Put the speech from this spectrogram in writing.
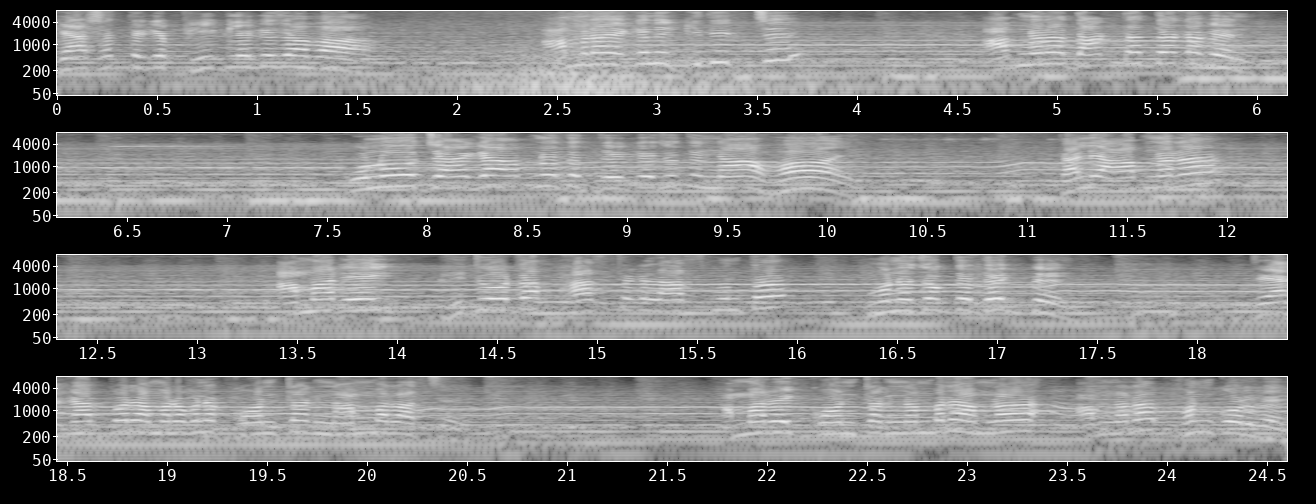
গ্যাসের থেকে ফিক লেগে যাওয়া, আমরা এখানে কি দিচ্ছি? আপনারা ডাক্তার দেখাবেন। কোনো জায়গা আপনাদের দেখে যদি না হয়, তাহলে আপনারা আমার এই ভিডিওটা ফার্স্ট থেকে লাস্ট পর্যন্ত মনোযোগ দিয়ে দেখবেন। দেখার পরে আমার ওখানে কন্ট্যাক্ট নাম্বার আছে। আমার এই কন্ট্যাক্ট নাম্বারে আমরা, আপনারা ফোন করবেন।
